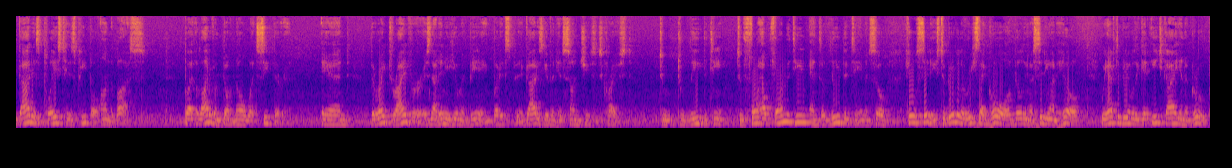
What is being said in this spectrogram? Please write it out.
God has placed his people on the bus, but a lot of them don't know what seat they're in. And the right driver is not any human being, but it's God has given His Son Jesus Christ to to lead the team, to for, help form the team, and to lead the team. And so, hill cities to be able to reach that goal of building a city on a hill, we have to be able to get each guy in a group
